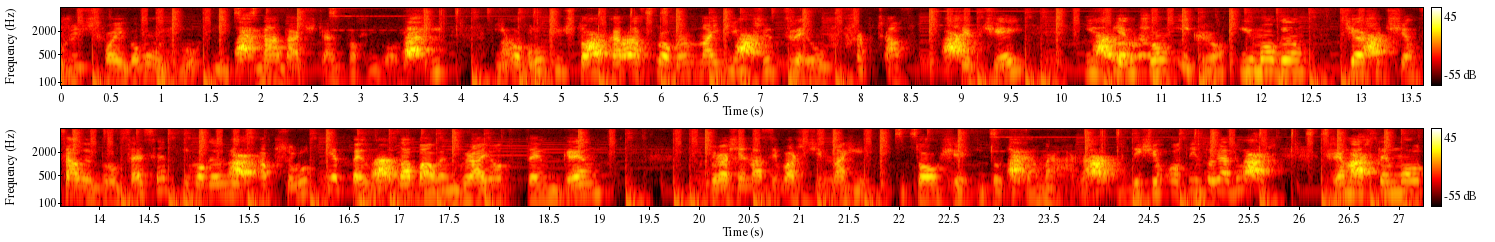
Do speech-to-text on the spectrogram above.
użyć swojego mózgu i nadać częstotliwości i obrócić tą katastrofę w największy triumf wszechczasu. Szybciej i z większą ikrą. I mogę cieszyć się całym procesem i mogę mieć absolutnie pełną zabawę grając w tę grę, która się nazywa życiem na ziemi. I to się, i to cię zamraża, gdy się o tym dowiadujesz, że masz tę moc,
